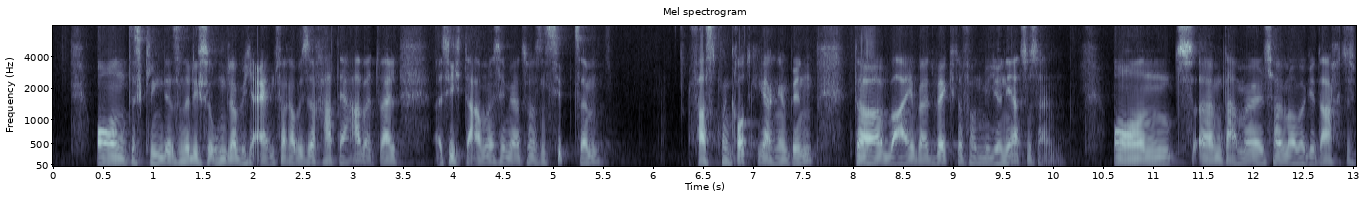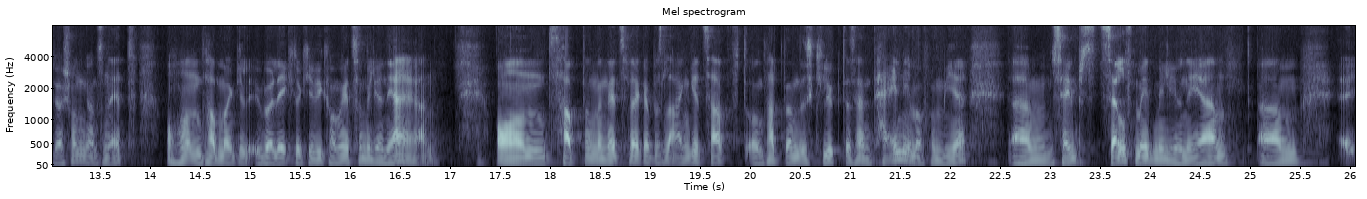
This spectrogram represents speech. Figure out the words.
Und das klingt jetzt natürlich so unglaublich einfach, aber es ist auch harte Arbeit, weil als ich damals im Jahr 2017 fast bankrott gegangen bin, da war ich weit weg davon, Millionär zu sein. Und ähm, damals habe ich mir aber gedacht, das wäre schon ganz nett und habe mir überlegt, okay, wie komme ich jetzt an Millionäre ran? Und habe dann mein Netzwerk ein bisschen angezapft und hatte dann das Glück, dass ein Teilnehmer von mir, ähm, selbst Selfmade-Millionär, ähm,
